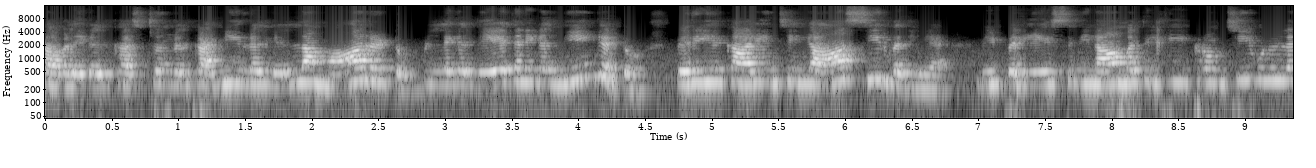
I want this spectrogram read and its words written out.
கவலைகள் கஷ்டங்கள் கண்ணீர்கள் எல்லாம் மாறட்டும். பிள்ளைகள் வேதனைகள் நீங்கட்டும். பெரிய காரியம் செய்ய ஆசீர்வதிங்க. மீட்பர் இயேசுவி நாமத்தில் கேட்கிறோம். ஜீவனுள்ள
